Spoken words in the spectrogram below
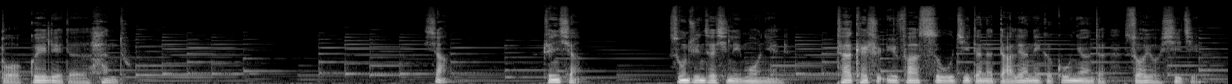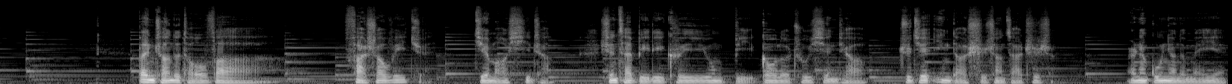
驳龟裂的旱土。像，真像。宋军在心里默念着，他开始愈发肆无忌惮地打量那个姑娘的所有细节：半长的头发，发梢微卷，睫毛细长，身材比例可以用笔勾勒出线条，直接印到时尚杂志上。而那姑娘的眉眼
